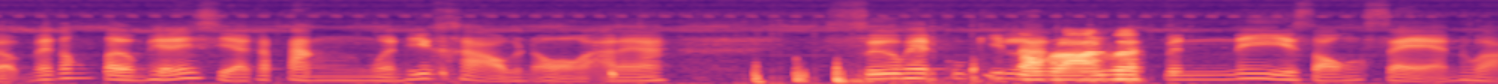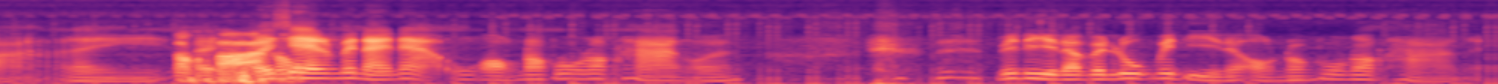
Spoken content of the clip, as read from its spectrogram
แบบไม่ต้องเติมเพชรให้เสียกระตังเหมือนที่ข่าวมันออกอะไรนะซื้อเพชรคุกกี้ร้านเว้ยเป็นหนี้สองแสนกว่าอะไรอย่างงี้สองเฮ้ยล้านเฮ้ยเนอเชนไปไหนเนี่ยมึงออกนอกลู่นอกทางเหรอไม่ดีนะเป็นลูกไม่ดีนะออกนอกลู่นอกทางเนี่ย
